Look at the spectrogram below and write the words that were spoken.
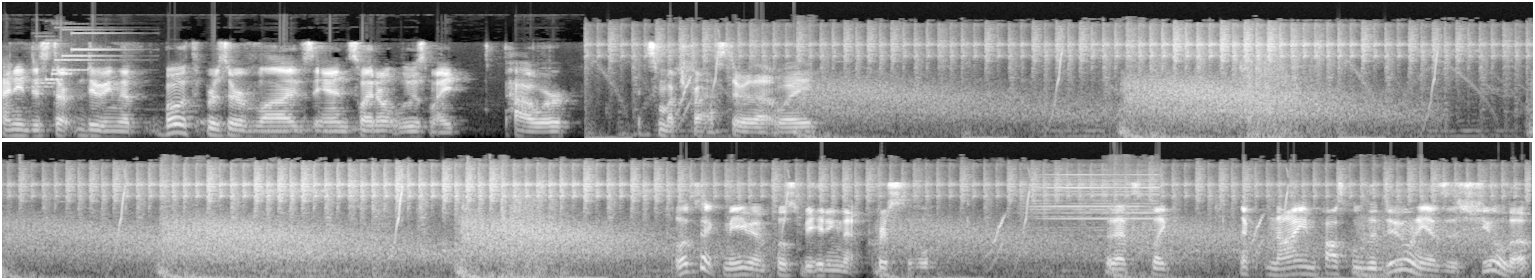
I need to start doing that, both preserve lives and so I don't lose my power. It's much faster that way. Looks like maybe I'm supposed to be hitting that crystal. But that's like nigh impossible to do when he has his shield up.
